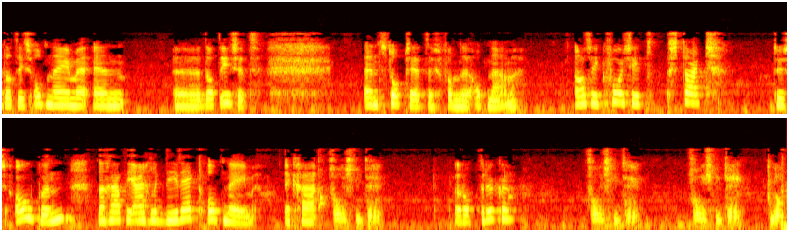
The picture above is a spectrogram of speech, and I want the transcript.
dat is opnemen en dat is het. En stopzetten van de opname. Als ik Voiceit start dus open, dan gaat hij eigenlijk direct opnemen. Ik ga erop drukken. Knop.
